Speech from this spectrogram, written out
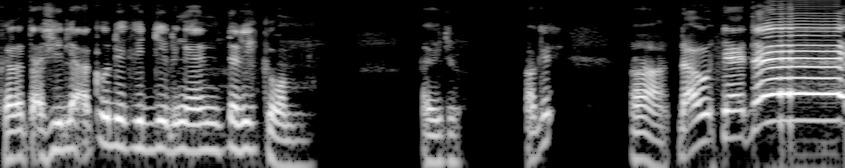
Kalau tak silap aku, dia kerja dengan Telekom hari tu. Okey? Ha. Daud Tetek!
